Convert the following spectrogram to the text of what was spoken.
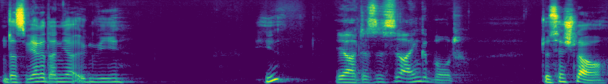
Und das wäre dann ja irgendwie hier. Ja, das ist so eingebaut. Das ist ja schlau.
